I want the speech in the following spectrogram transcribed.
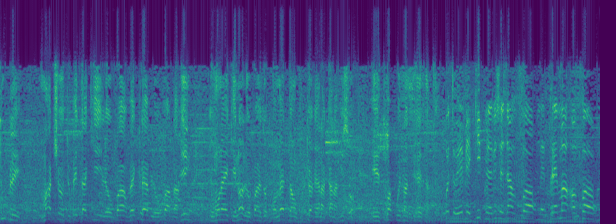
double match oyo tobetaki léopard avec club léopard baring tomona eke non léopard ezopromettre donc victoire ya na ka na biso. Et 3 points assuré certain po toyebi équipe na biso eza en forme vraiment en forme.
